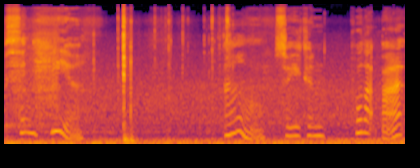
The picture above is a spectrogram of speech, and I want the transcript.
thing here. Oh, so you can pull that back,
